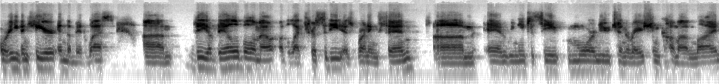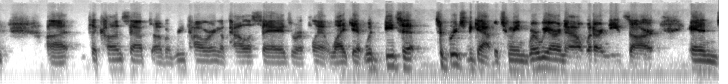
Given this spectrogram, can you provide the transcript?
or even here in the Midwest, um, the available amount of electricity is running thin, um, and we need to see more new generation come online. Uh, the concept of a repowering of Palisades or a plant like it would be to, to bridge the gap between where we are now, what our needs are, and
